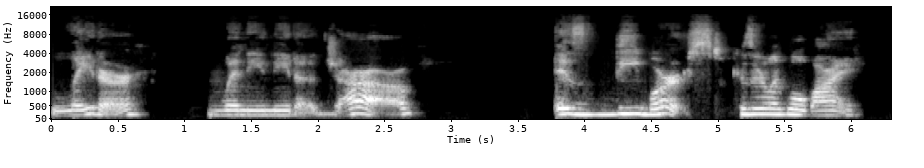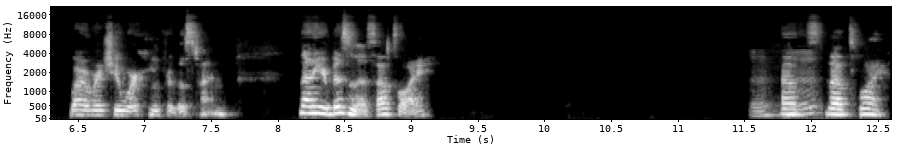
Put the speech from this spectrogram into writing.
later when you need a job is the worst because they're like, well, why? Why weren't you working for this time? None of your business. That's why. hmm That's that's why.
